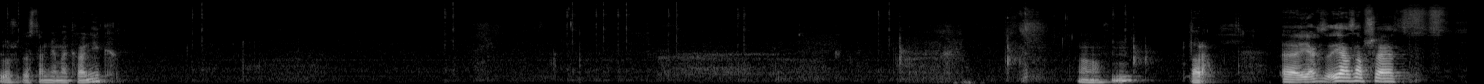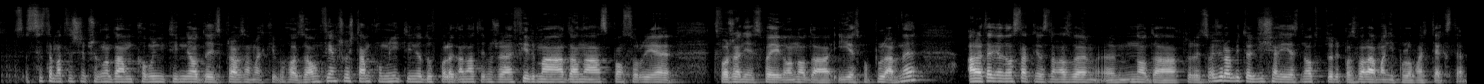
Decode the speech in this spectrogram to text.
Już udostępniam ekranik. O, hmm. Dobra. E, Jak, ja zawsze systematycznie przeglądam community nody i sprawdzam, jakie wychodzą. Większość tam community nodów polega na tym, że firma dana sponsoruje tworzenie swojego noda i jest popularny, ale tak jak ostatnio znalazłem em, noda, który coś robi, to dzisiaj jest nod, który pozwala manipulować tekstem.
